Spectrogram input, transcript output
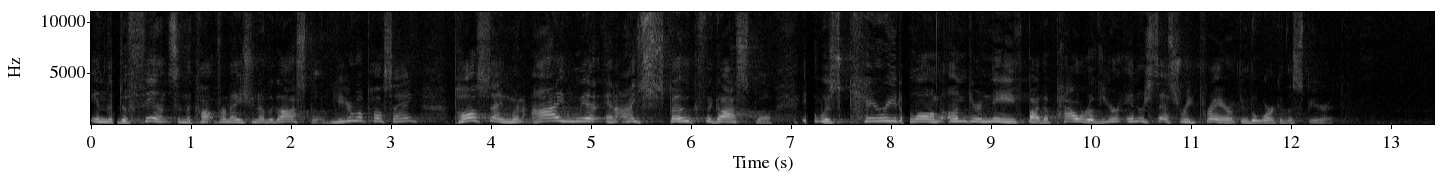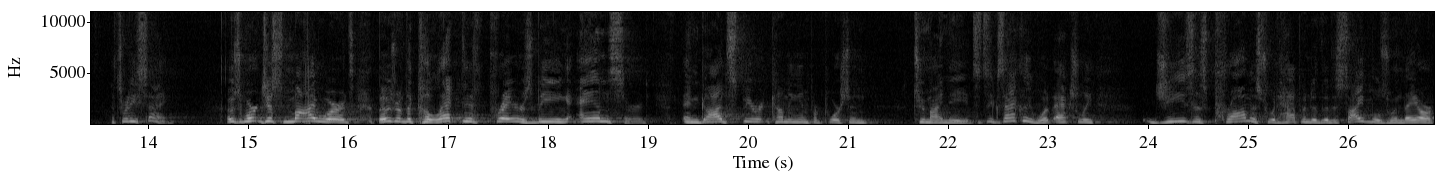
in the defense and the confirmation of the gospel. You hear what Paul's saying? Paul's saying, when I went and I spoke the gospel, it was carried along underneath by the power of your intercessory prayer through the work of the Spirit. That's what he's saying. Those weren't just my words, those are the collective prayers being answered and God's Spirit coming in proportion to my needs. It's exactly what actually Jesus promised would happen to the disciples when they are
